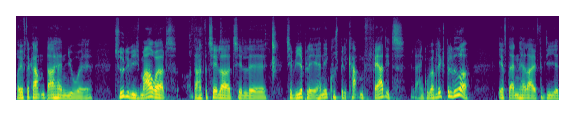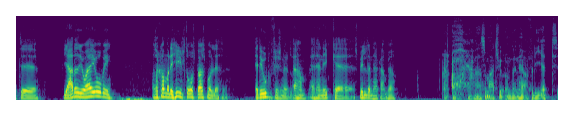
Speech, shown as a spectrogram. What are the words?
Og efter kampen, der er han jo uh, tydeligvis meget rørt, da han fortæller til, øh, til Viaplay, at han ikke kunne spille kampen færdigt. Eller han kunne i hvert fald ikke spille videre efter anden halvleg, fordi at øh, hjertet jo er i OB. Og så kommer det helt store spørgsmål, Lasse. Er det uprofessionelt af ham, at han ikke kan spille den her kamp her? Oh, jeg har været så meget i tvivl om den her, fordi at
